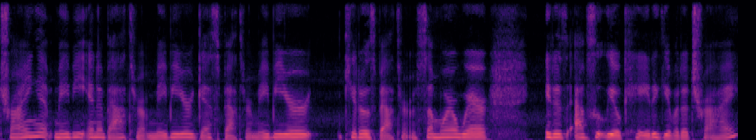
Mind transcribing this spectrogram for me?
Trying it maybe in a bathroom, maybe your guest bathroom, maybe your kiddo's bathroom, somewhere where it is absolutely okay to give it a try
